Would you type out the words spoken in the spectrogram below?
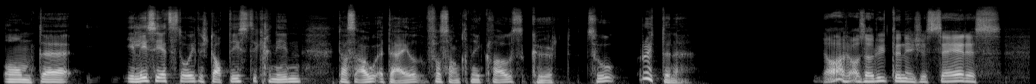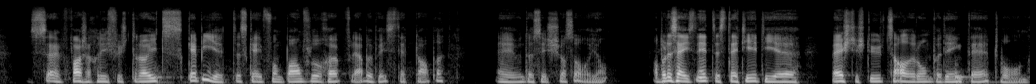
Und äh, ich lese jetzt hier in den Statistiken, in, dass auch ein Teil von St. Niklaus gehört zu Rüttenen. Ja, also Rütten ist ein sehr ein, fast ein bisschen verstreutes Gebiet. Das geht vom Baumfluchhöpfel bis dort runter. Äh, und das ist schon so, ja. Aber das heisst nicht, dass dort hier die äh, besten Steuerzahler unbedingt dort wohnen.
